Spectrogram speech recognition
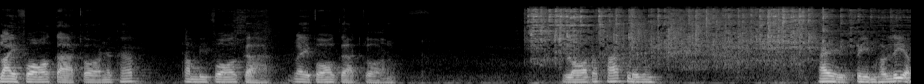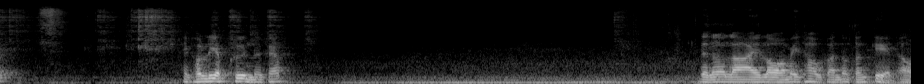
ไล่ฟองอากาศก่อนนะครับทำมีฟองอากาศ ไล่ฟองอากาศก่อน รอสักพักหนึ่ง ให้ฟิล์มเขาเรียบ ให้เขาเรียบขึ้นนะครับแต่ละลายรอไม่เท่ากันต้องสังเกตเอา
